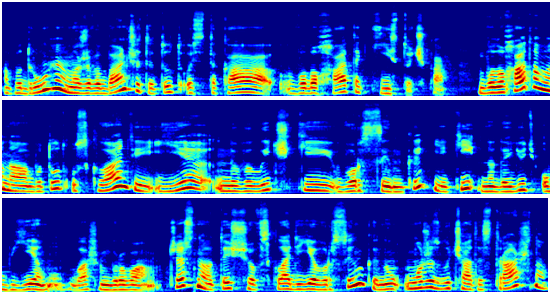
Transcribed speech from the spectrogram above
А по-друге, може ви бачите, тут ось така волохата кісточка. Волохата вона, бо тут у складі є невеличкі ворсинки, які надають об'єму вашим бровам. Чесно, те, що в складі є ворсинки, ну може звучати страшно,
